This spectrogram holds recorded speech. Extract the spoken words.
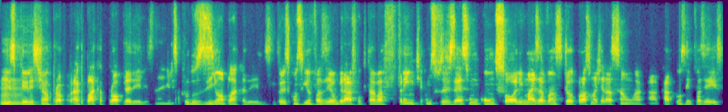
Isso, porque uhum. eles tinham a, própria, a, placa própria deles, né? Eles produziam a placa deles. Então eles conseguiam fazer o gráfico que estava à frente. É como se você fizesse um console mais avançado de próxima geração. A, a Capcom sempre fazia isso.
